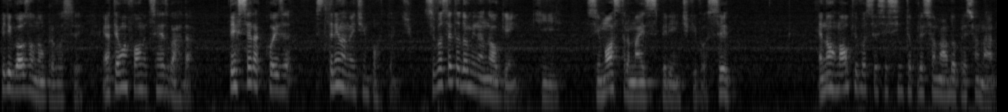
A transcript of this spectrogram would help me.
perigosa ou não para você. É até uma forma de se resguardar. Terceira coisa extremamente importante: se você está dominando alguém que se mostra mais experiente que você, é normal que você se sinta pressionado ou pressionada.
